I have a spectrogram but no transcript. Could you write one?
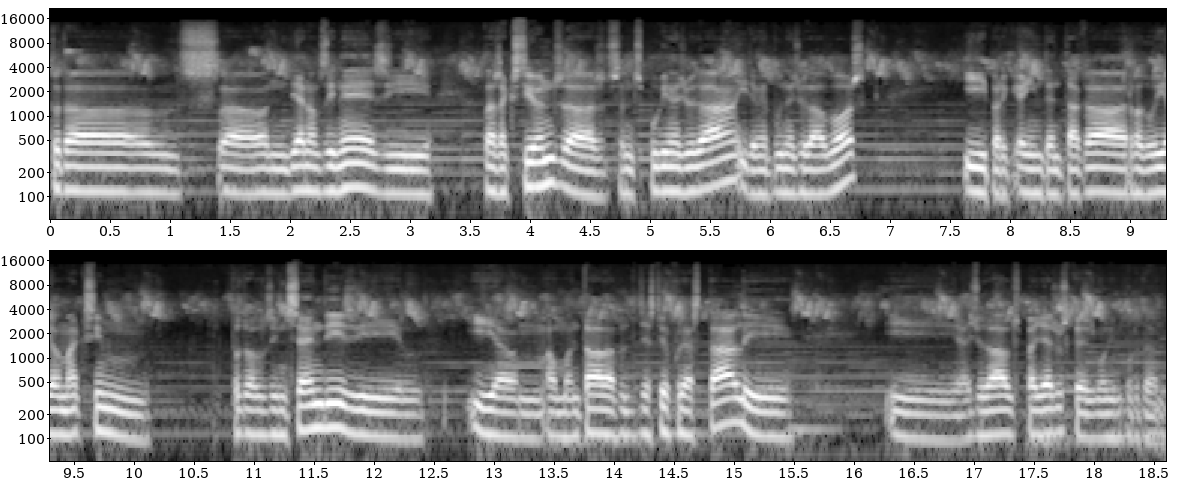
tot els, on hi ha els diners i les accions eh, se'ns puguin ajudar i també puguin ajudar al bosc i per intentar que reduir al màxim tots els incendis i i um, augmentar la gestió forestal i, i ajudar els pagesos, que és molt important.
